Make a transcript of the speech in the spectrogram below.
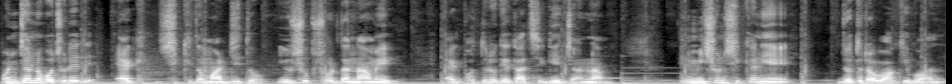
পঞ্চান্ন বছরের এক শিক্ষিত মার্জিত ইউসুফ সর্দার নামে এক ভদ্রলোকের কাছে গিয়ে জানলাম, তিনি মিশন শিক্ষা নিয়ে যতটা ওয়াকিবল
